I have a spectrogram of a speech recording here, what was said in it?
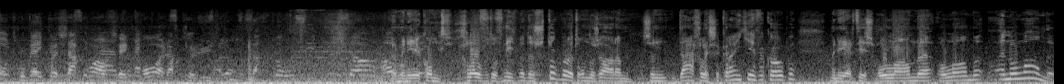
On trouvait que Sarko en fait trop, alors que lui. De meneer komt, geloof het of niet, met een stokbrood onder zijn arm zijn dagelijkse krantje even kopen. Meneer, het is Hollande, Hollande en Hollande.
